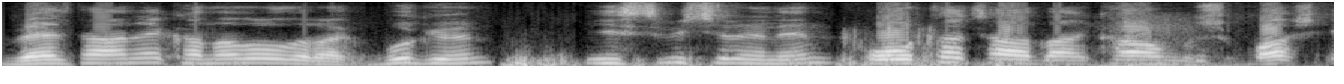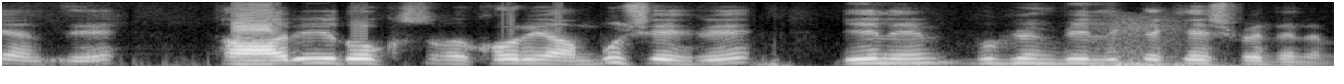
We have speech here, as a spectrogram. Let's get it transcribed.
Veltane kanalı olarak bugün İsviçre'nin orta çağdan kalmış başkenti, tarihi dokusunu koruyan bu şehri gelin bugün birlikte keşfedelim.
